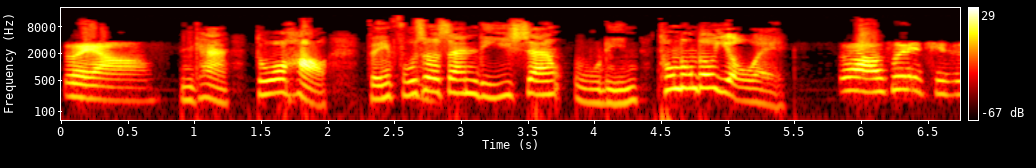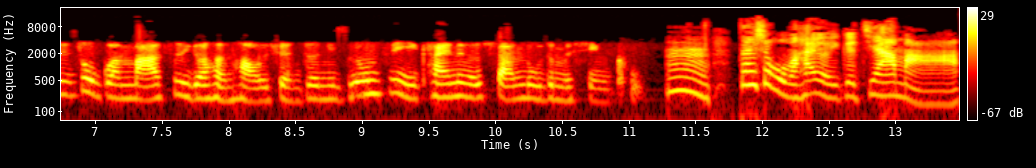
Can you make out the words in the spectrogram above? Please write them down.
对呀、啊，你看多好，等于福寿山、骊山、武陵，通通都有哎。对啊，所以其实做观巴是一个很好的选择，你不用自己开那个山路这么辛苦。嗯，但是我们还有一个加码，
